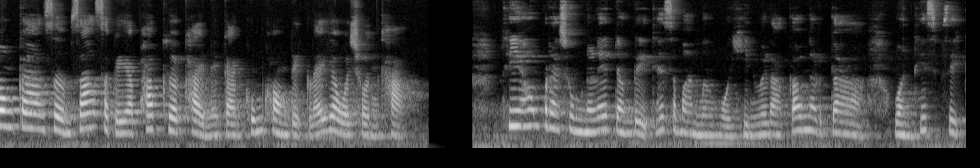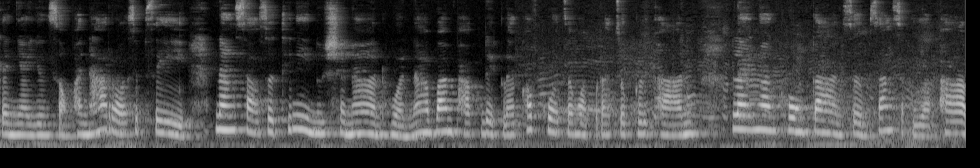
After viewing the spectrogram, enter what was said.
ครงการเสริมสร้างศักยภาพเครือข่ายในการคุ้มครองเด็กและเยาวชนค่ะ ที่ห้องประชุมนเรศดำริเทศบาลเมืองหัวหินเวลา 9 นาฬิกา วันที่ 14 กันยายน 2514 นางสาวสุทธินีนุชนาถหัวหน้าบ้านพักเด็กและครอบครัวจังหวัดประจวบคีรีขันธ์รายงานโครงการเสริมสร้างศักยภาพ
